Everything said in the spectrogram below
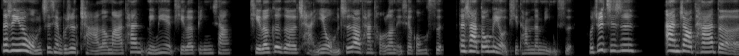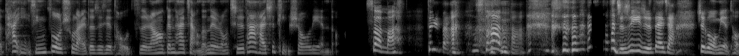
但是因为我们之前不是查了吗？他里面也提了冰箱，提了各个产业，我们知道他投了哪些公司，但是他都没有提他们的名字。我觉得其实按照他的他已经做出来的这些投资，然后跟他讲的内容，其实他还是挺收敛的。算吗？对吧？算吧，他只是一直在讲这个，我们也投，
